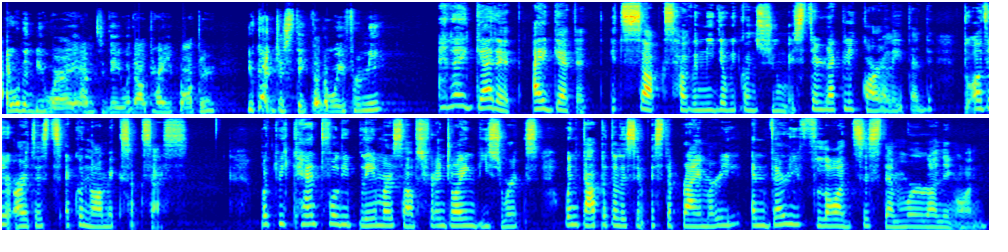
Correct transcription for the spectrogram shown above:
I wouldn't be where I am today without Harry Potter. You can't just take that away from me. And I get it, I get it. It sucks how the media we consume is directly correlated to other artists' economic success. But we can't fully blame ourselves for enjoying these works when capitalism is the primary and very flawed system we're running on.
